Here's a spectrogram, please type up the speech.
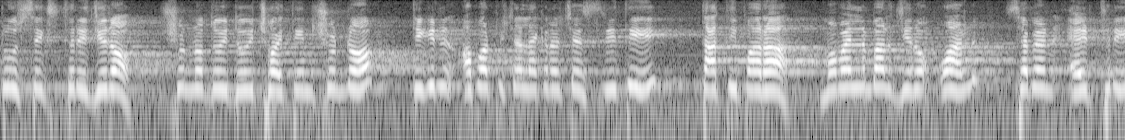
two six three zero. শূন্য দুই দুই ছয় তিন শূন্য। টিকিটের অপর পৃষ্ঠায় লেখা রয়েছে স্মৃতি তাঁতিপাড়া, mobile number zero one seven eight three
